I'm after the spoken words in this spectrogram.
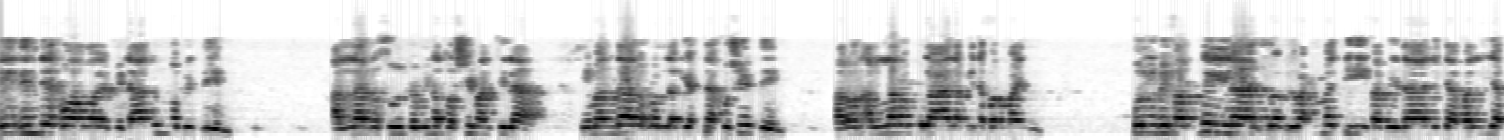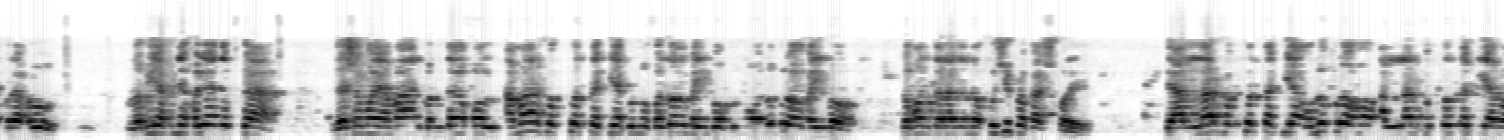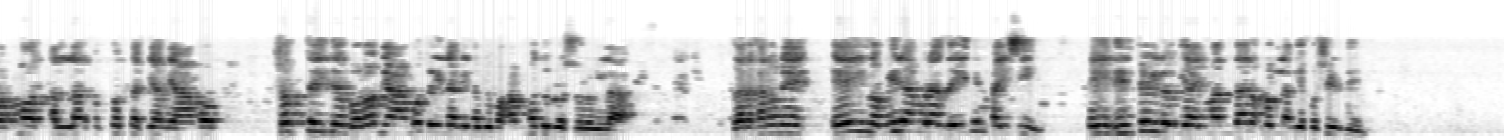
এই দিনটা কোয়া হয় মিলাদুল নবীর দিন। আল্লাহ রসুল জমিন ইমানদার হল লাগি একটা খুশির দিন। কারণ আল্লাহ রব্বুল আলামিন ফরমাইন, কুল বিফাদলিল্লাহি ওয়া ফাবিযালিকা নবী আপনি কইয়া যে সময় আমার বান্দা কল আমার পক্ষ থেকে কোনো ফজল পাইব, কোনো অনুগ্রহ পাইব, তখন তারা যেন খুশি প্রকাশ করে। যে আল্লাহর পক্ষ তাকিয়া অনুগ্রহ, আল্লাহর পক্ষ তাকিয়া রহমত, আল্লাহর পক্ষ তাকিয়া নিয়ামত সবচেয়ে বড় নিয়ামত এই লাগে নবী মোহাম্মদুর রসুল্লাহ যার কারণে এই নবীরে আমরা যেই দিন পাইছি, এই দিনটাই লগিয়া ইমানদার হল লাগে খুশির দিন।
